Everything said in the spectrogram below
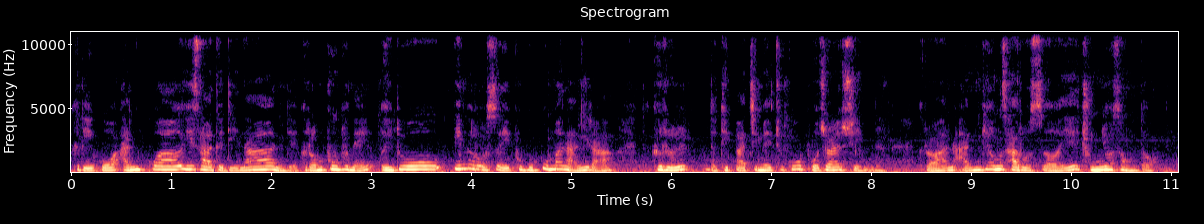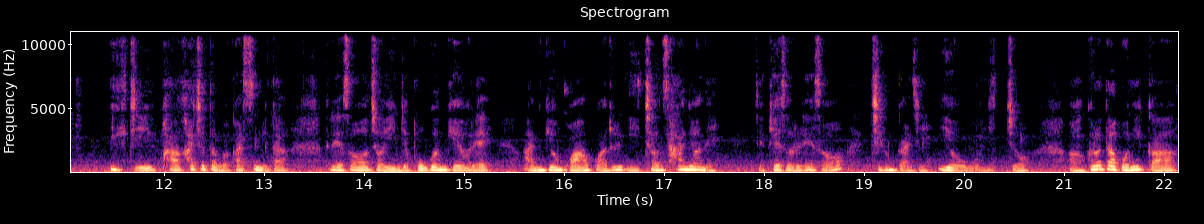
그리고 안과 의사들이나 이제 그런 부분에 의료인으로서의 부분뿐만 아니라 그를 뒷받침해주고 보조할 수 있는 그러한 안경사로서의 중요성도 일찍 파악하셨던 것 같습니다. 그래서 저희 이제 보건 계열의 안경광학과를 2004년에 이제 개설을 해서 지금까지 이어오고 있죠. 어, 그러다 보니까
